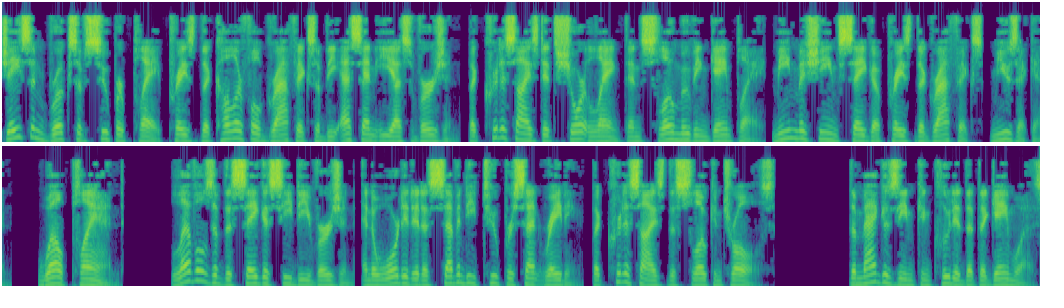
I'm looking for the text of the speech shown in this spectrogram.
Jason Brooks of Super Play praised the colorful graphics of the SNES version, but criticized its short length and slow-moving gameplay. Mean Machines Sega praised the graphics, music and well-planned levels of the Sega CD version, and awarded it a 72% rating, but criticized the slow controls. The magazine concluded that the game was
